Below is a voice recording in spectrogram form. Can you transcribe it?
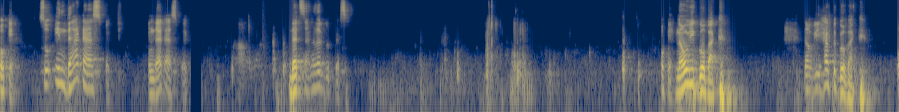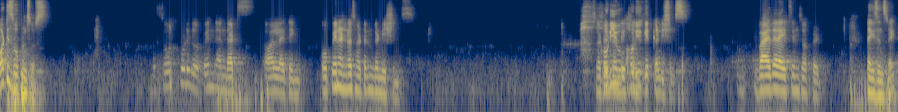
Okay. So in that aspect, in that aspect, that's another good question. Okay, now we go back. Now we have to go back. What is open source? The source code is open and that's all I think. Open under certain conditions. Certain How do you how do you get conditions? Via the license of it. License, right?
